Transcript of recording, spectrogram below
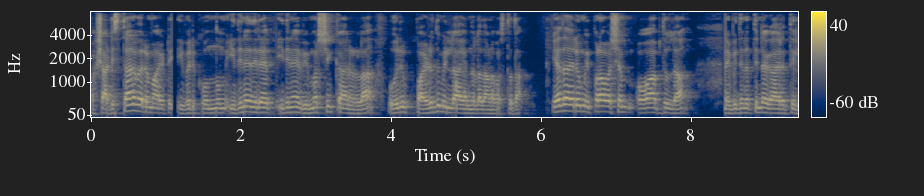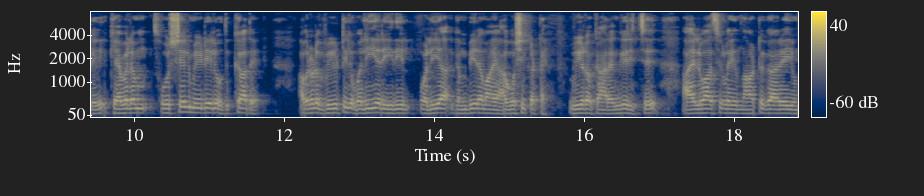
പക്ഷെ അടിസ്ഥാനപരമായിട്ട് ഇവർക്കൊന്നും ഇതിനെതിരെ ഇതിനെ വിമർശിക്കാനുള്ള ഒരു പഴുതുമില്ല എന്നുള്ളതാണ് വസ്തുത. ഏതായാലും ഇപ്രാവശ്യം ഒ അബ്ദുല്ല നബിദിനത്തിന്റെ കാര്യത്തിൽ കേവലം സോഷ്യൽ മീഡിയയിൽ ഒതുക്കാതെ അവരുടെ വീട്ടിൽ വലിയ രീതിയിൽ വലിയ ഗംഭീരമായി ആഘോഷിക്കട്ടെ. വീടൊക്കെ അലങ്കരിച്ച് അയൽവാസികളെയും നാട്ടുകാരെയും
